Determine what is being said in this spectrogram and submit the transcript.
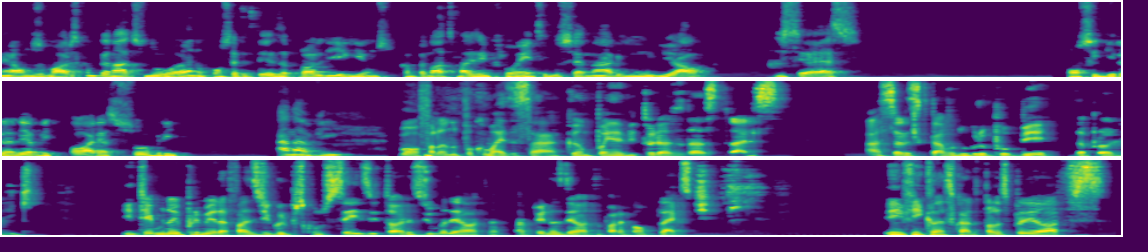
né? Um dos maiores campeonatos do ano, com certeza, Pro League, um dos campeonatos mais influentes do cenário mundial de CS conseguiram ali a vitória sobre a Navi. Bom, falando um pouco mais dessa campanha vitoriosa das Astralis, a Astralis que estava no grupo B da Pro League e terminou em primeira fase de grupos com seis vitórias e uma derrota, apenas derrota para a Complexity. Enfim, classificado para os playoffs,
